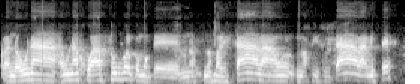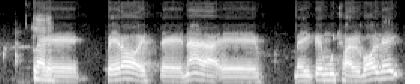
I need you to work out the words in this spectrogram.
cuando una, una jugaba fútbol, como que nos, nos molestaban, nos insultaban, ¿viste? Claro. Eh, pero, este, nada, me dediqué mucho al vóley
